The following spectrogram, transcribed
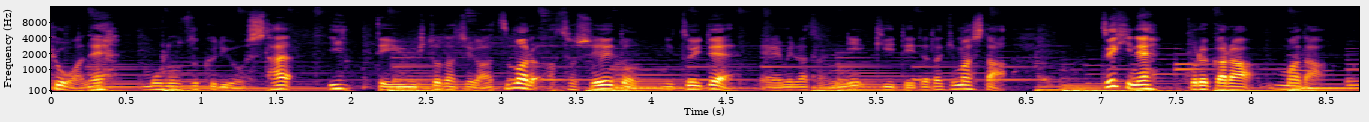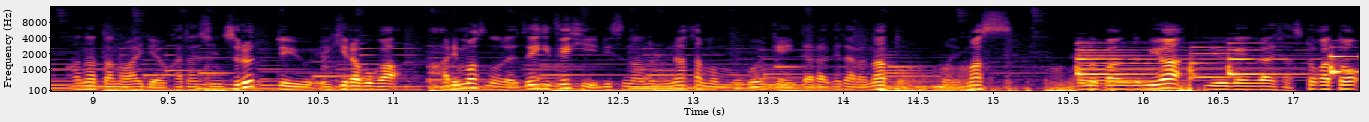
今日はねものづくりをしたいっていう人たちが集まるアソシエイトについて、えー皆さんに聞いていただきました。ぜひねこれからまだあなたのアイデアを形にするっていう駅ラボがありますのでぜひぜひリスナーの皆様もご意見いただけたらなと思います。この番組は有限会社ストカと。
